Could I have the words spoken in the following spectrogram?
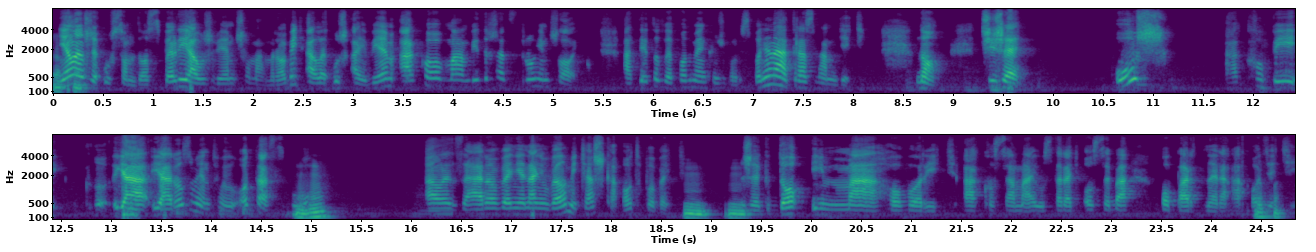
nielen, že už som dospelý a už viem, čo mám robiť, ale už aj viem, ako mám vydržať s druhým človekom. A tieto dve podmienky už boli splnené a teraz mám deti. No, čiže už akoby, ja, ja rozumiem tvoju otázku, mm-hmm ale zároveň je na ňu veľmi ťažká odpoveď. Mm, mm. Že kto im má hovoriť, ako sa majú starať o seba, o partnera a o Jasne. deti.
